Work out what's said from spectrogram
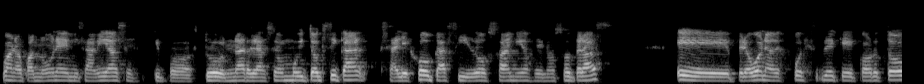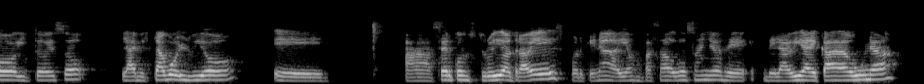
bueno, cuando una de mis amigas tipo, estuvo en una relación muy tóxica, se alejó casi dos años de nosotras. Eh, pero bueno, después de que cortó y todo eso, la amistad volvió eh, a ser construida otra vez, porque nada, habíamos pasado dos años de, la vida de cada una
